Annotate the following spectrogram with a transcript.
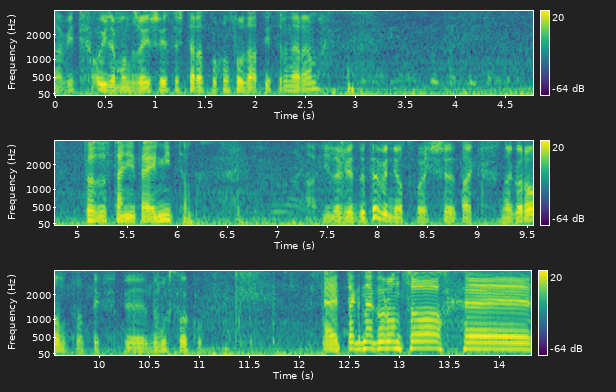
Dawid, o ile mądrzejszy jesteś teraz po konsultacji z trenerem? To zostanie tajemnicą. A ile wiedzy ty wyniosłeś e, tak na gorąco z tych e, dwóch skoków? E, tak na gorąco. E,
